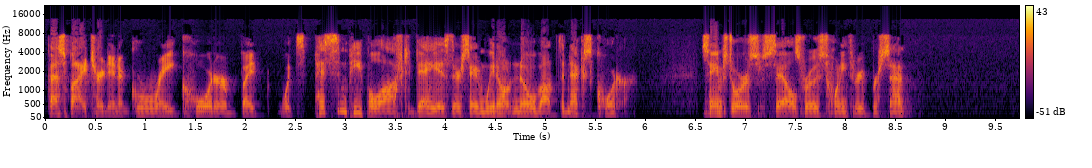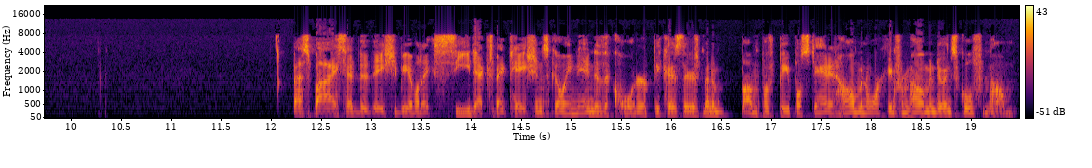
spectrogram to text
Best Buy turned in a great quarter, but what's pissing people off today is they're saying we don't know about the next quarter. Same stores sales rose 23%. Best Buy said that they should be able to exceed expectations going into the quarter because there's been a bump of people staying at home and working from home and doing school from home.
